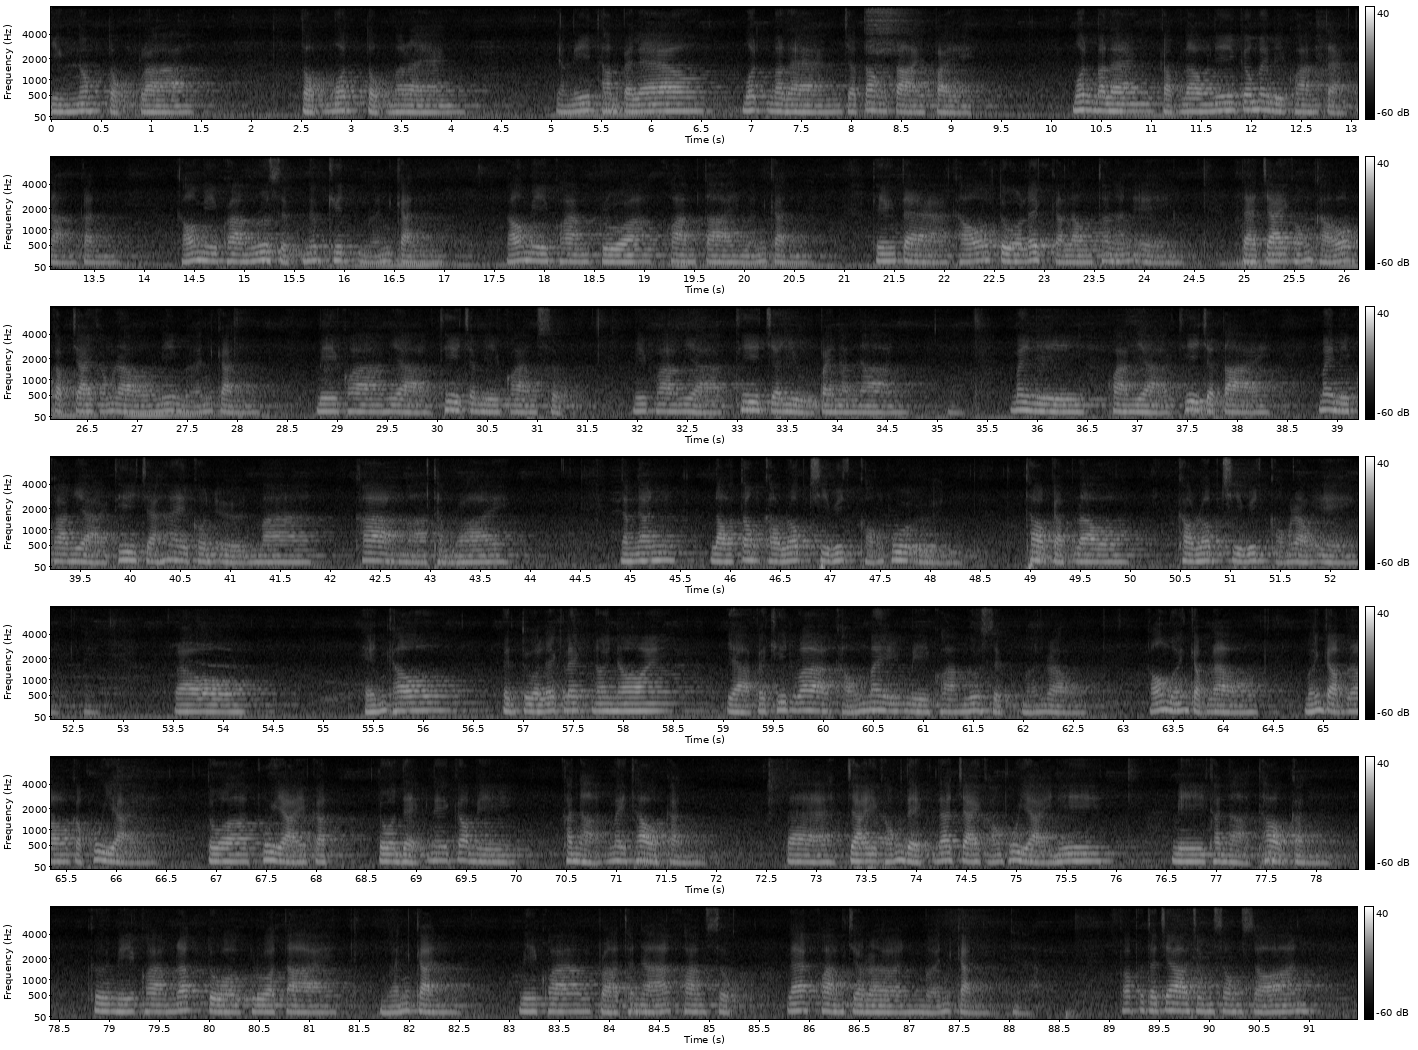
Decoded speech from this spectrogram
ยิงนกตกปลา ตบมดตบมแมลง อย่างนี้ทำไปแล้ว มดมแมลงจะต้องตายไป มดมแมลงกับเรานี้ก็ไม่มีความแตกต่างกัน เขามีความรู้สึกนึกคิดเหมือนกัน เขามีความกลัวความตายเหมือนกันเเพียงแต่เขาตัวเล็กกับเราเท่านั้นเอง แต่ใจของเขากับใจของเรานี่เหมือนกัน มีความอยากที่จะมีความสุข มีความอยากที่จะอยู่ไปนานๆ ไม่มีความอยากที่จะตาย ไม่มีความอยากที่จะให้คนอื่นมาฆ่ามาทำร้าย ดังนั้นเราต้องเคารพชีวิตของผู้อื่น เท่ากับเรา เคารพชีวิตของเราเอง เราเห็นเขาเป็นตัวเล็กๆ น้อยๆ อย่าไปคิดว่าเขาไม่มีความรู้สึกเหมือนเรา เขาเหมือนกับเรา เหมือนกับเรากับผู้ใหญ่ ตัวผู้ใหญ่กับตัวเด็กนี่ก็มีขนาดไม่เท่ากัน แต่ใจของเด็กและใจของผู้ใหญ่นี้มีขนาดเท่ากัน คือมีความรักตัวกลัวตาย เหมือนกัน มีความปรารถนาความสุขและความเจริญเหมือนกัน พระพุทธเจ้าจึงทรงสอน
